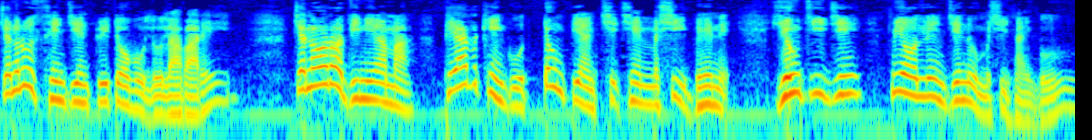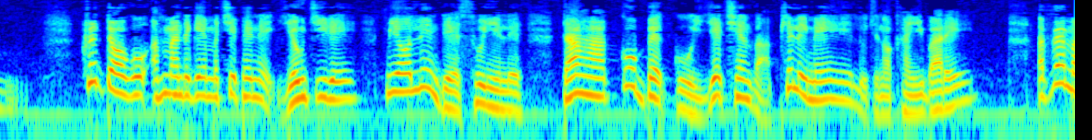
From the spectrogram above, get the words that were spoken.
ကျွန်တော်ဆင်ခြင်တွေးတောဖို့လိုလာပါတယ်ကျွန်တော်တော့ဒီနေရာမှာဘုရားသခင်ကိုတုံ့ပြန်ချစ်ခြင်းမရှိဘဲနဲ့ယုံကြည်ခြင်းမျှော်လင့်ခြင်းတို့မရှိနိုင်ဘူး ခရစ်တော်ကိုအမှန်တကယ်မချစ်ဘဲနဲ့ယုံကြည်တယ်မျှော်လင့်တယ်ဆိုရင်လေဒါဟာကိုယ့်ဘက်ကိုရက်ချင်းသာဖြစ်လိမ့်မယ်လို့ကျွန်တော်ခံယူပါတယ်အသက်မ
